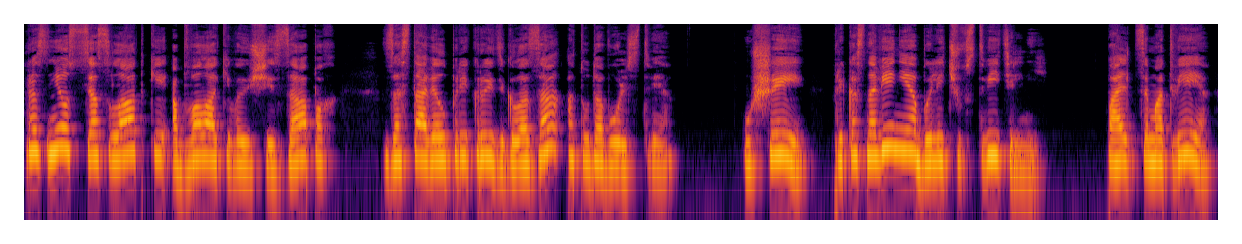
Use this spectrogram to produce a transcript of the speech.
разнесся сладкий обволакивающий запах, заставил прикрыть глаза от удовольствия. У шеи прикосновения были чувствительней. Пальцы Матвея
